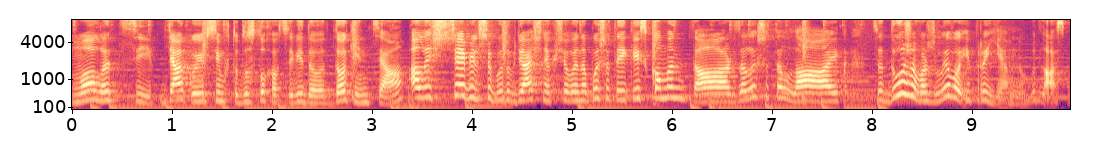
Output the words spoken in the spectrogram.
Молодці! Дякую всім, хто дослухав це відео до кінця. Але ще більше буду вдячна, якщо ви напишете якийсь коментар, залишите лайк. Це дуже важливо і приємно. Будь ласка,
